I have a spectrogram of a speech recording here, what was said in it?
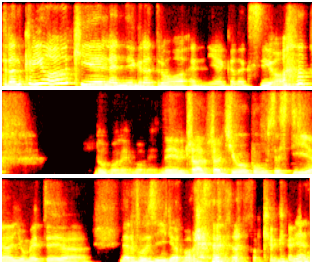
tranquilo kiel la nigra truo en nia galaxio. Do bone, bone. Ne, char, char tio povus esti eh, uh, iomete uh, eh, nervosiga por, por kelkaj yes.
